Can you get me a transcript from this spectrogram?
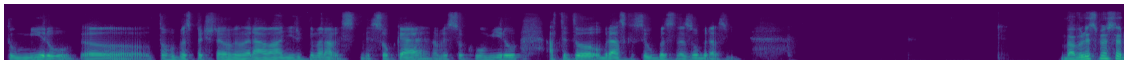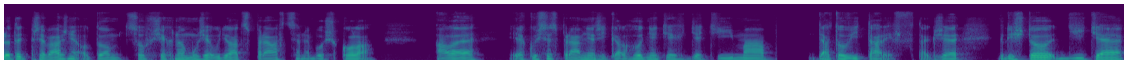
tu míru uh, toho bezpečného vyhledávání, řekněme, na vysoké, na vysokou míru a tyto obrázky se vůbec nezobrazí. Bavili jsme se doteď převážně o tom, co všechno může udělat správce nebo škola, ale jak už se správně říkal, hodně těch dětí má datový tarif, takže když to dítě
